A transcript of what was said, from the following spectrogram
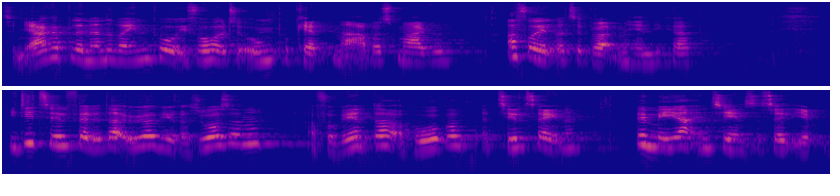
som Jakob blandt andet var inde på, i forhold til unge på kanten af arbejdsmarkedet og forældre til børn med handicap. I de tilfælde, der øger vi ressourcerne og forventer og håber, at tiltagene vil mere end tjene sig selv hjem.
